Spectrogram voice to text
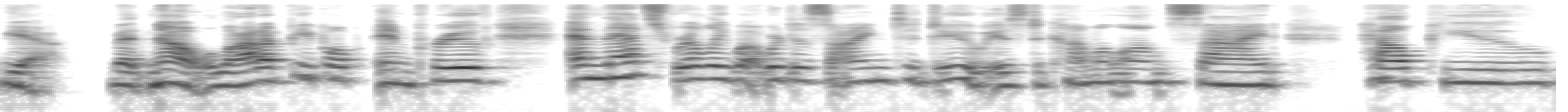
Yeah. But no, a lot of people improve. And that's really what we're designed to do is to come alongside help you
